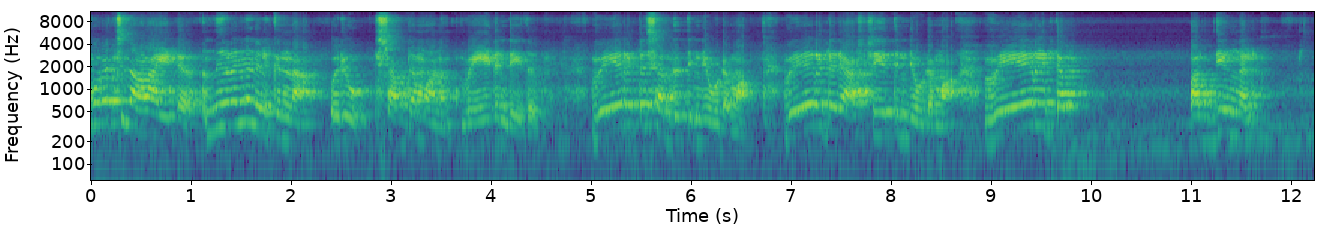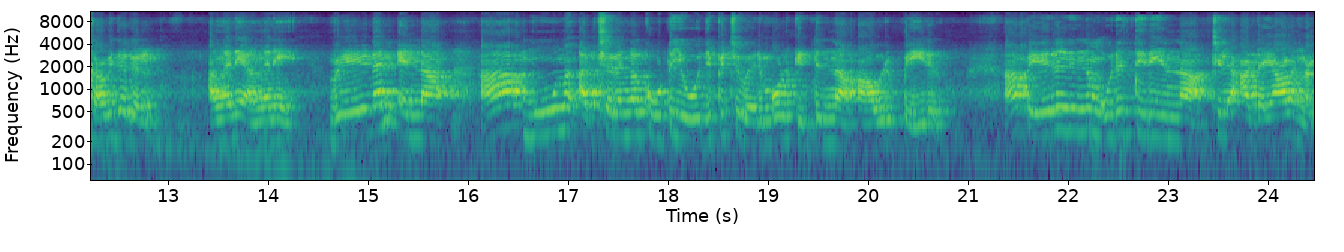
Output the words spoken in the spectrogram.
കുറച്ചു നാളായിട്ട് നിറഞ്ഞു നിൽക്കുന്ന ഒരു ശബ്ദമാണ് വേടന്റേത് വേറിട്ട ശബ്ദത്തിന്റെ ഉടമ വേറിട്ട രാഷ്ട്രീയത്തിന്റെ ഉടമ വേറിട്ട പദ്യങ്ങൾ കവിതകൾ അങ്ങനെ അങ്ങനെ. വേടൻ എന്ന ആ മൂന്ന് അക്ഷരങ്ങൾ കൂട്ടി യോജിപ്പിച്ച് വരുമ്പോൾ കിട്ടുന്ന ആ ഒരു പേര്. ആ പേരിൽ നിന്നും ഉരുത്തിരിയുന്ന ചില അടയാളങ്ങൾ.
